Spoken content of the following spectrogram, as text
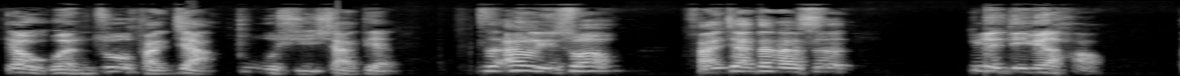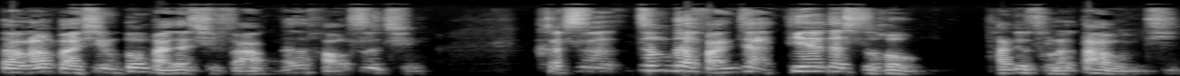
要稳住房价，不许下跌。是按理说，房价当然是越低越好，让老百姓都买得起房，那是好事情。可是，真的房价跌的时候，它就成了大问题；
